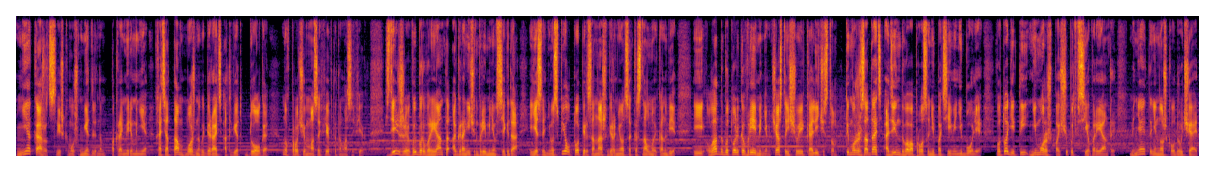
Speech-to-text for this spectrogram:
не кажется слишком уж медленным, по крайней мере мне, хотя там можно выбирать ответ долго. Ну, впрочем, Mass Effect это Mass Effect. Здесь же выбор варианта ограничен временем всегда. Если не успел, то персонаж вернется к основной конве. И ладно бы только временем, часто еще и количеством. Ты можешь задать один-два вопроса не по теме, не более. В итоге ты не можешь пощупать все варианты. Меня это немножко удручает.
